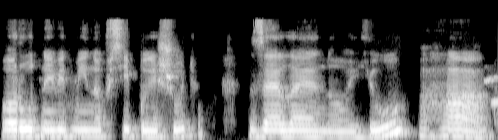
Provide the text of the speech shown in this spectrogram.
Орудний відмінок всі пишуть. Зеленою галявиною.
